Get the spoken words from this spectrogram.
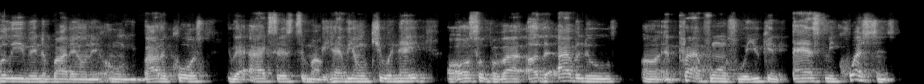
leave anybody on their own. You buy the course, you get access to my heavy on Q and A. I also provide other avenues uh, and platforms where you can ask me questions.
